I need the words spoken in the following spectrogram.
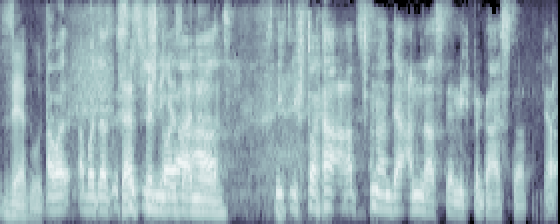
Sehr gut. Aber, aber das ist das nicht die Steuerart. Ist, ist nicht die Steuerart, sondern der Anlass, der mich begeistert. Ja,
